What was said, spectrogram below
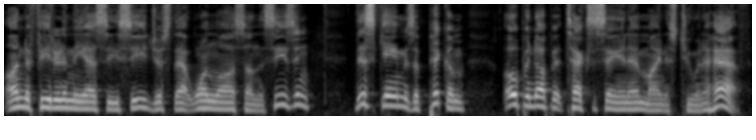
undefeated in the SEC, just that one loss on the season. This game is a pick'em, opened up at Texas A&M minus two and a half.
